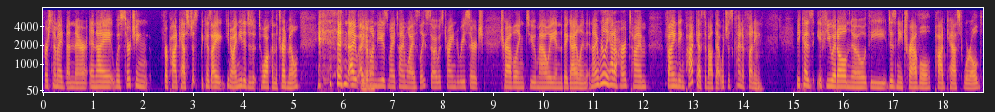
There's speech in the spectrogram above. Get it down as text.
First time I'd been there, and I was searching for podcasts just because I, you know, I needed to, to walk on the treadmill. and I, I Yeah. wanted to use my time wisely. So I was trying to research traveling to Maui and the Big Island. And I really had a hard time finding podcasts about that, which is kind of funny. Hmm. Because if you at all know the Disney travel podcast world,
